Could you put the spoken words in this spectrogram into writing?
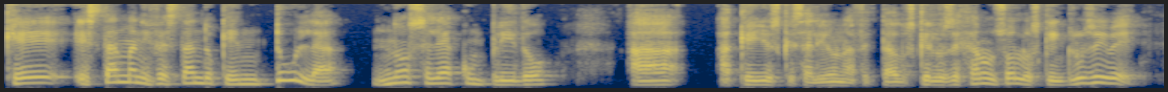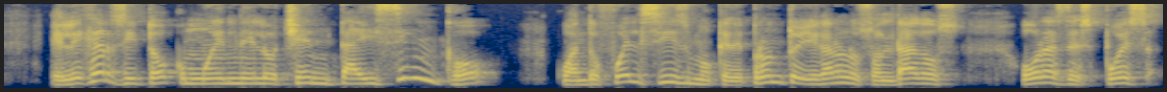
que están manifestando que en Tula no se le ha cumplido a aquellos que salieron afectados, que los dejaron solos, que inclusive el ejército, como en el 85, cuando fue el sismo, que de pronto llegaron los soldados horas después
